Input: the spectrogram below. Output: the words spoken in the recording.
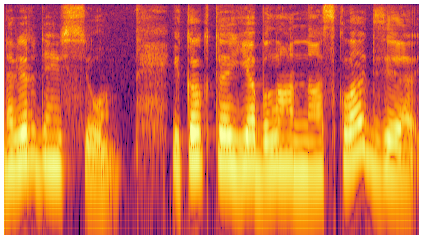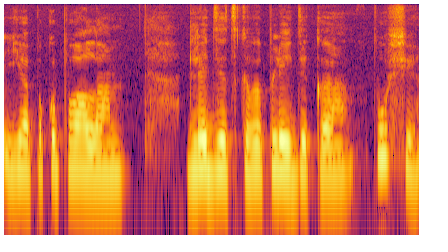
Наверное, все. И как-то я была на складе, я покупала для детского пледика пуфи,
